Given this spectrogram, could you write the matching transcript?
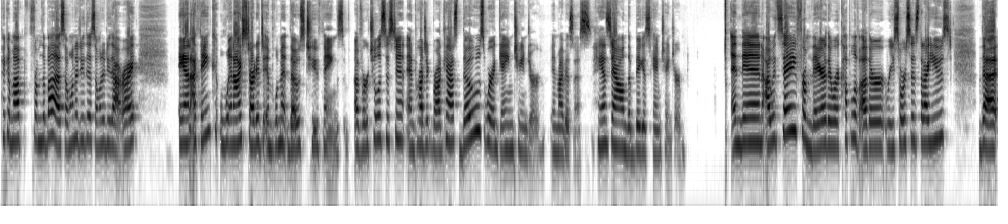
pick them up from the bus. I want to do this. I want to do that. Right. And I think when I started to implement those two things, a virtual assistant and project broadcast, those were a game changer in my business. Hands down, the biggest game changer. And then I would say from there, there were a couple of other resources that I used that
